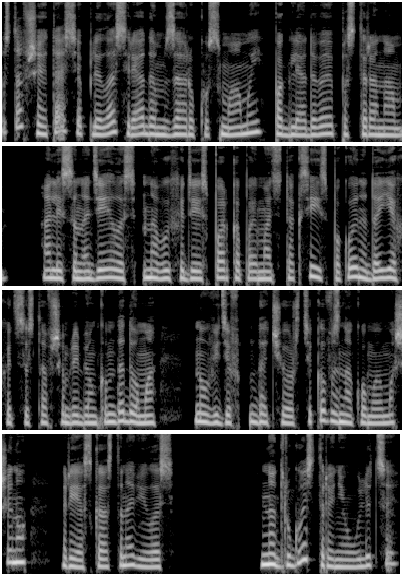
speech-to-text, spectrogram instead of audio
Уставшая Тася плелась рядом за руку с мамой, поглядывая по сторонам. Алиса надеялась на выходе из парка поймать такси и спокойно доехать с уставшим ребенком до дома, но, увидев до чертиков знакомую машину, резко остановилась. На другой стороне улицы,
